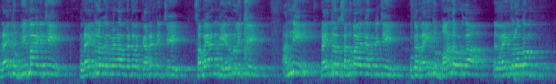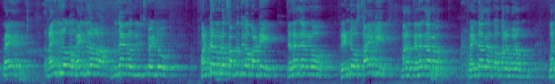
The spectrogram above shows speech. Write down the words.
రైతు బీమా ఇచ్చి రైతులకు ఇరవై నాలుగు గంటల కరెంట్ ఇచ్చి సమయానికి ఎరువులు ఇచ్చి అన్ని రైతులకు సదుపాయాలు కల్పించి ఒక రైతు బాంధవుడుగా ఇలా రైతు లోకం రై రైతులో రైతుల హృదయాల్లో నిలిచిపోయిండు. పంటలు కూడా సమృద్ధిగా పండి తెలంగాణలో రెండవ స్థాయికి మన తెలంగాణ రైతాంగ మన మన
